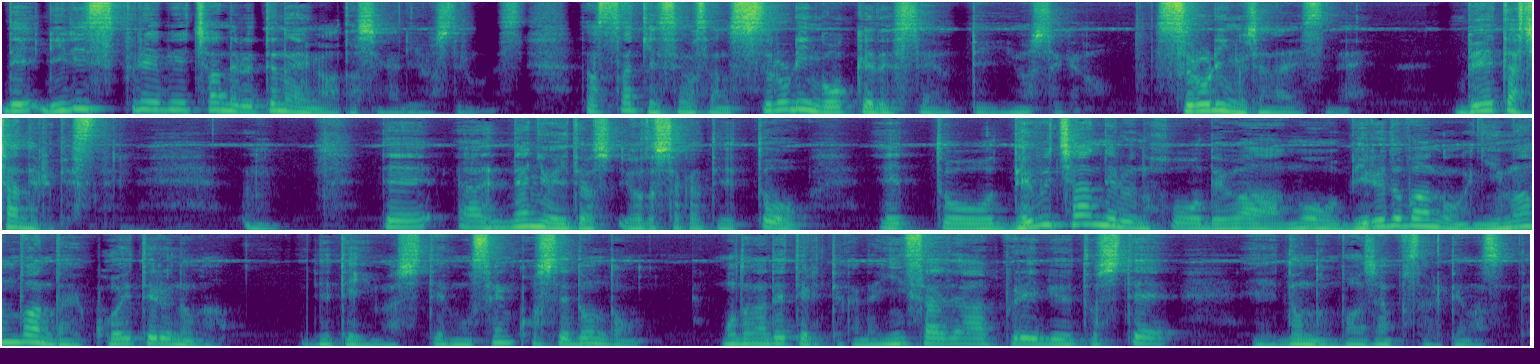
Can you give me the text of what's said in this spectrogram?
で、 Release Preview チャンネルってのが今私が利用してるものです。だからさっきすいません、 Slow Ring OK でしたよって言いましたけど、スローリングじゃないですね。ベータチャンネルですね。うん。で、何を言いた言おうとしたかというと、えっと、デブチャンネルの方ではもうビルド番号が2万番台を超えてるのが出ていまして、もう先行してどんどん元が出てるっていうかね、インサイダープレビューとして、えどんどんバージョンアップされてますんで。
